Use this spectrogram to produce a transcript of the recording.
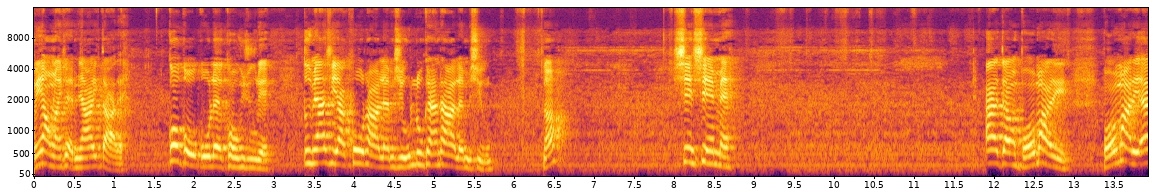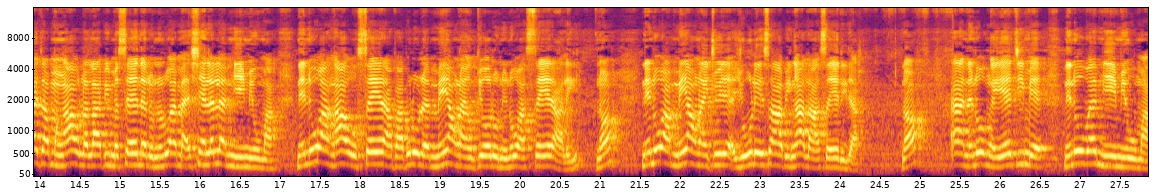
မင်းအောင်လိုက်တဲ့အများကြီးတာတယ်ကိုကိုကိုလည်းဂုံယူတယ်သူများရှိကခိုးထားလည်းမရှိဘူးလှူခန်းထားလည်းမရှိဘူးနော် ရှင်းရှင်းပဲအားကြောင့်ဘောမာတွေဘောမာတွေအားကြောင့်ငါ့ကိုလာလာပြီးမဆဲနဲ့လို့နင်တို့အမှအရှင်လက်လက်မြေမျိုးမှာနင်တို့ကငါ့ကိုဆဲတာဘာဖြစ်လို့လဲမင်းအောင်လိုင်ကိုပြောလို့နင်တို့ကဆဲတာလေနော်နင်တို့ကမင်းအောင်လိုင်ကျွေးတဲ့အယိုးလေးစားပြီးငါလာဆဲနေတာနော်အဲ့နင်တို့ငရဲကြီးမဲ့နင်တို့ပဲမြေမျိုးမှာ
